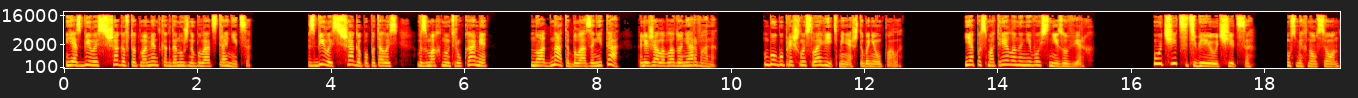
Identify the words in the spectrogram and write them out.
Я сбилась с шага в тот момент, когда нужно было отстраниться. Сбилась с шага, попыталась взмахнуть руками, но одна-то была занята, лежала в ладони Арвана. Богу пришлось ловить меня, чтобы не упала. Я посмотрела на него снизу вверх. «Учиться тебе и учиться», — усмехнулся он.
